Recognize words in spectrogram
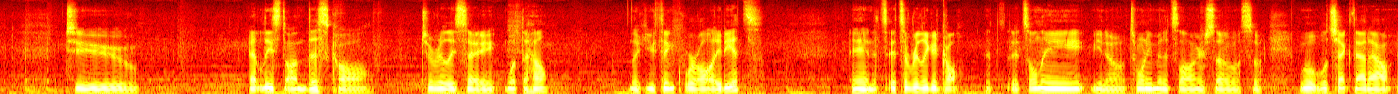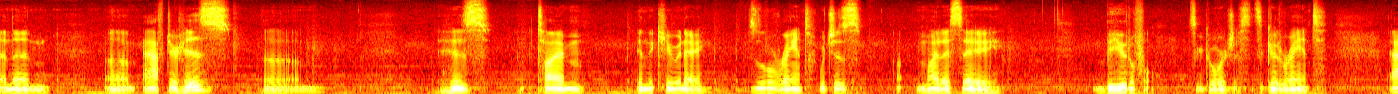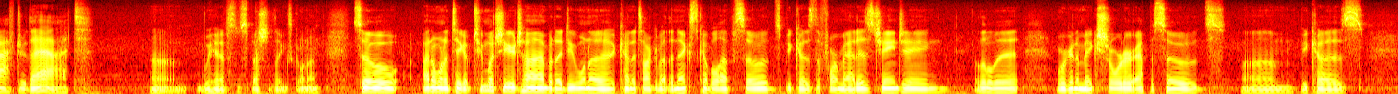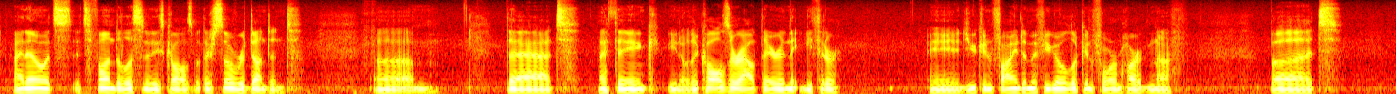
to, at least on this call, to really say, "What the hell? Like you think we're all idiots?" And it's it's a really good call. It's it's only you know 20 minutes long or so, so we'll we'll check that out, and then um, after his um, his time in the Q and A, his little rant, which is, might I say, beautiful. It's gorgeous. It's a good rant after that, um, we have some special things going on. So I don't want to take up too much of your time, but I do want to kind of talk about the next couple episodes because the format is changing a little bit. We're going to make shorter episodes um, because I know it's it's fun to listen to these calls, but they're so redundant um, that I think you know the calls are out there in the ether, and you can find them if you go looking for them hard enough. But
